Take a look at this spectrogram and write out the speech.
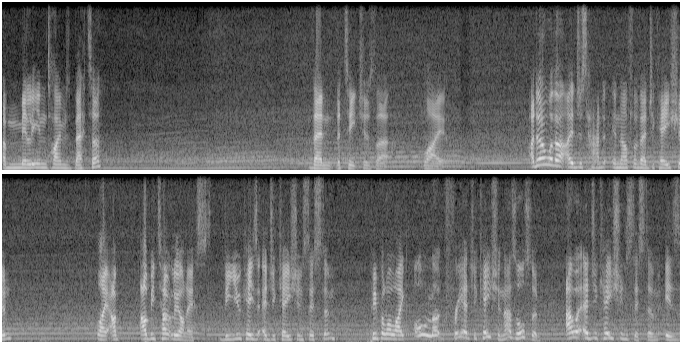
a million times better than the teachers that, like... I don't know whether I just had enough of education like, I'll, I'll be totally honest. The UK's education system, people are like, oh, look, free education. That's awesome. Our education system is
